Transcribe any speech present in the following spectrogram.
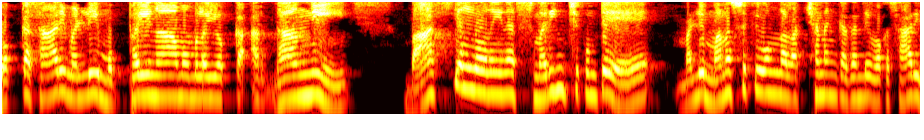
ఒక్కసారి మళ్ళీ ముప్పై నామముల యొక్క అర్థాన్ని బాహ్యంలోనైనా స్మరించుకుంటే మళ్ళీ మనసుకి ఉన్న లక్షణం కదండి ఒకసారి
